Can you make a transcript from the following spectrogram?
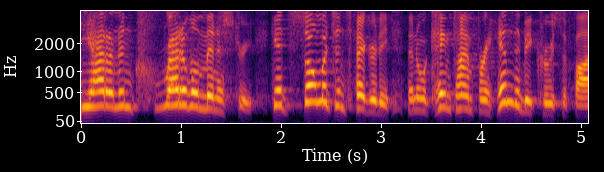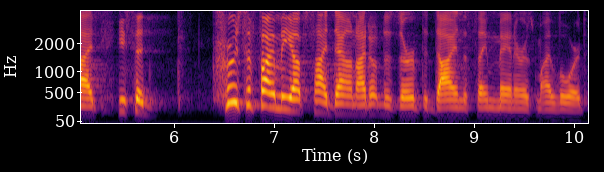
He had an incredible ministry. He had so much integrity that when it came time for him to be crucified, he said, Crucify me upside down. I don't deserve to die in the same manner as my Lord.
